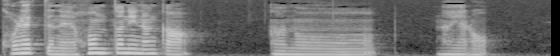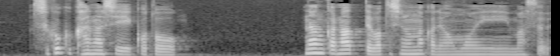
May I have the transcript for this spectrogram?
これってね、本当になんか、あのー、なんやろすごく悲しいことなんかなって私の中では思います。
